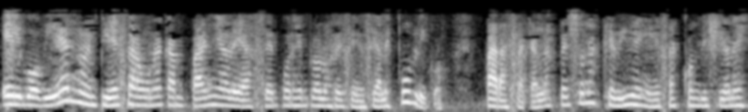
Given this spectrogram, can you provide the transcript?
El gobierno empieza una campaña de hacer, por ejemplo, los residenciales públicos para sacar las personas que viven en esas condiciones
